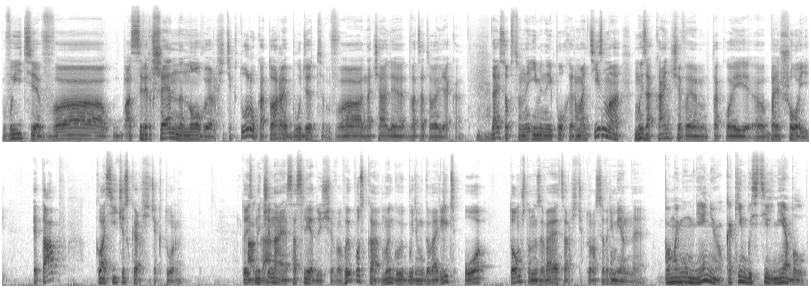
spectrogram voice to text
выйти в а, совершенно новую архитектуру, которая будет в начале 20 века. Да, и, собственно, именно эпохой романтизма мы заканчиваем такой э, большой этап классической архитектуры. То есть, Ага. начиная со следующего выпуска, мы будем говорить о том, что называется архитектура современная. По моему мнению, каким бы стиль не был,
